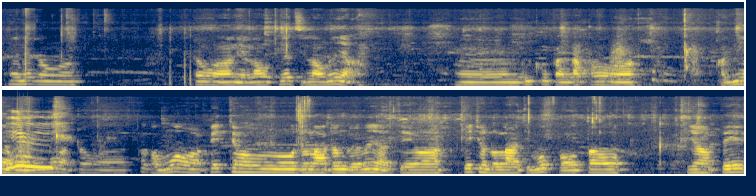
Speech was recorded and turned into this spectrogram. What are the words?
Hay nó trong à, trong nhà lâu thiết chỉ lâu nữa nhở ờ cũng cũng phải đặt to à, có nhiều mua trong à, có có mua biết cho đô la trong người nữa nhở chỉ biết cho đô la chỉ mua phòng tàu giờ biết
